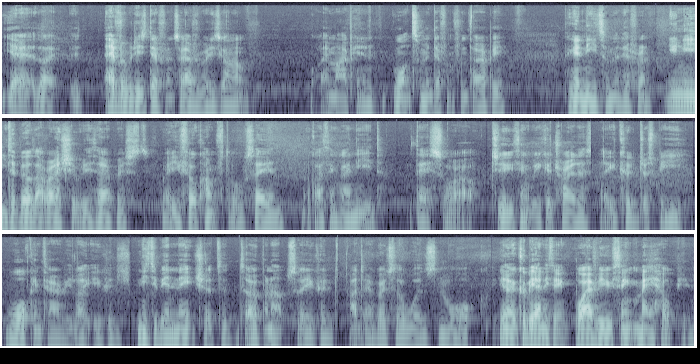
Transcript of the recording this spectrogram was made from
Yeah, like everybody's different, so everybody's gonna, in my opinion, want something different from therapy. I think I need something different. You need to build that relationship with your therapist where you feel comfortable saying, "Look, I think I need this," or uh, "Do you think we could try this?" Like it could just be walking therapy. Like you could need to be in nature to, to open up. So you could, I don't know, go to the woods and walk. You know, it could be anything. Whatever you think may help you.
